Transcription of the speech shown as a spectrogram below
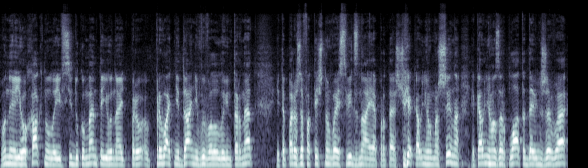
вони його хакнули, і всі документи, його навіть приватні дані вивалили в інтернет. І тепер вже фактично весь світ знає про те, що яка в нього машина, яка в нього зарплата, де він живе,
